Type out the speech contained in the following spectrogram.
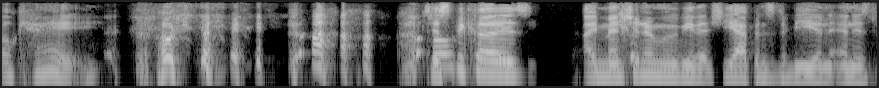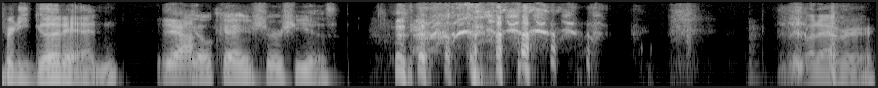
okay. okay. Just Okay. because I mentioned a movie that she happens to be in and is pretty good in. Yeah. okay, sure she is. Whatever.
